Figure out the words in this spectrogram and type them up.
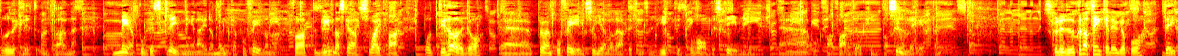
brukligt utan mer på beskrivningarna i de olika profilerna. För att blinda ska swipa och till höger eh, på en profil så gäller det att det finns en riktigt bra beskrivning eh, och framförallt då kring personligheten. Skulle du kunna tänka dig att gå på dejt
